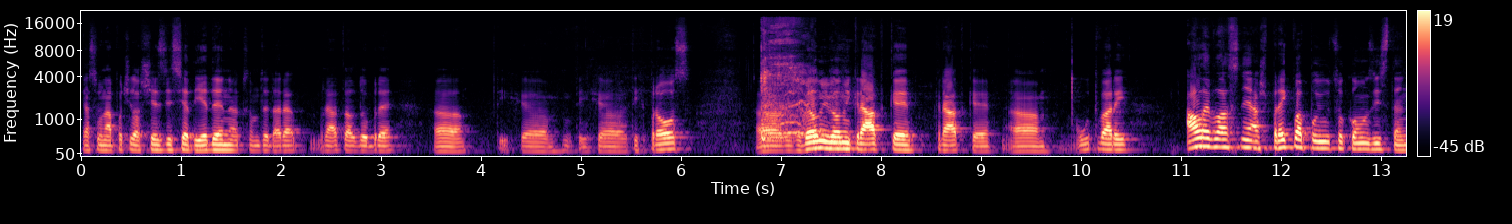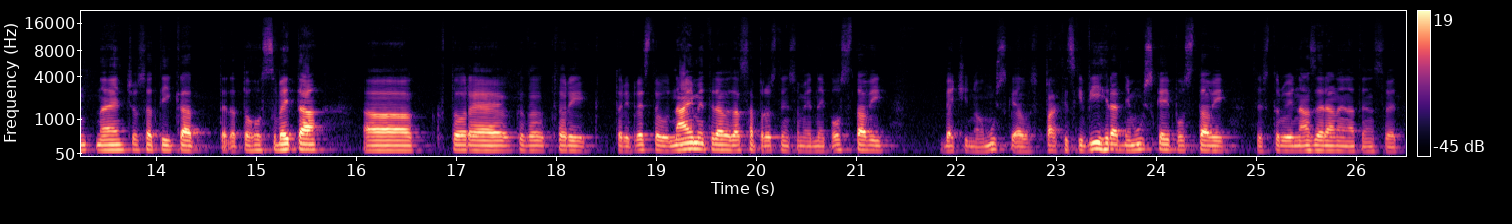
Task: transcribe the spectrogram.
ja som napočítal 61, ak som teda rátal dobre, tých, tých, tých prós. Veľmi, veľmi krátke, krátke útvary. Ale vlastne až prekvapujúco konzistentné, čo sa týka teda toho sveta, uh, ktoré, ktorý, ktorý predstavujú najmä teda zasa prostredníctvom jednej postavy, väčšinou mužskej, alebo prakticky výhradne mužskej postavy, cez ktorú je nazerané na ten svet.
